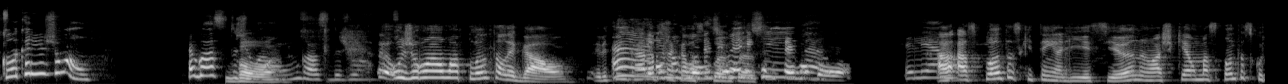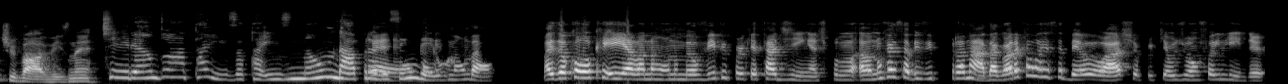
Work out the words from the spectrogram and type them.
Colocaria o João. Eu gosto do Boa. João. Eu gosto do João. O João é uma planta legal. Ele tem É, cara de é aquelas plantas. divertida. Ele é A- as plantas que tem ali esse ano, eu acho que é umas plantas cultiváveis, né? tirando a Thaís. A Thaís não dá pra É, defender. Thaís não dá. Mas eu coloquei ela no, no meu VIP porque, tadinha, tipo, ela nunca recebe VIP pra nada. Agora que ela recebeu, eu acho, porque o João foi líder.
